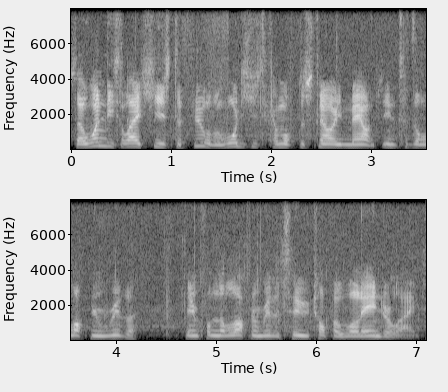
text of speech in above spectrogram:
So when these lakes used to fill, the water used to come off the snowy mountains into the Lachlan River, then from the Lachlan River to top of Willandra Lakes.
